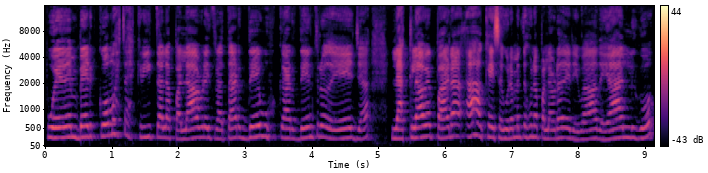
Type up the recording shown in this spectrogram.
pueden ver cómo está escrita la palabra y tratar de buscar dentro de ella la clave para, ah, ok, seguramente es una palabra derivada de algo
